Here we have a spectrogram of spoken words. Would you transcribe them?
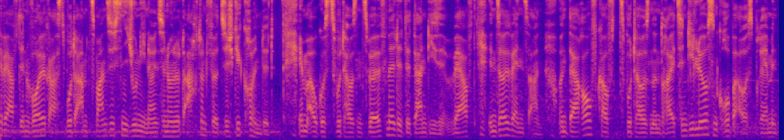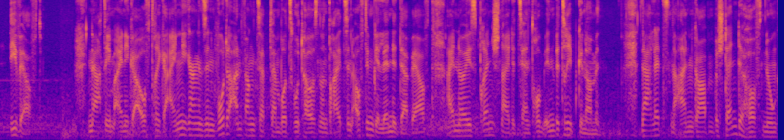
Die Peene-Werft in Wolgast wurde am 20. Juni 1948 gegründet. Im August 2012 meldete dann die Werft Insolvenz an und darauf kaufte 2013 die Lürsen-Gruppe aus Bremen die Werft. Nachdem einige Aufträge eingegangen sind, wurde Anfang September 2013 auf dem Gelände der Werft ein neues Brennschneidezentrum in Betrieb genommen. Nach letzten Angaben bestände Hoffnung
